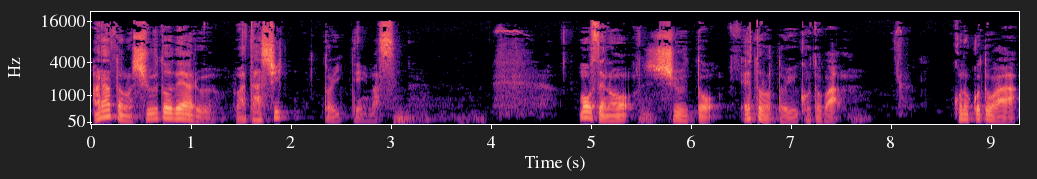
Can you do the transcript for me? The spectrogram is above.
あなたの舅である私と言っています。モーセの舅、エトロという言葉、このことは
